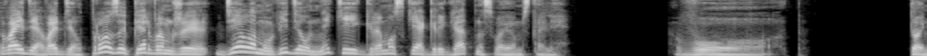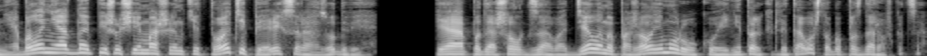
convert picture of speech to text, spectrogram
Войдя в отдел прозы, первым же делом увидел некий громоздкий агрегат на своем столе. Вот. То не было ни одной пишущей машинки, то теперь их сразу две. Я подошел к зав. отделом и пожал ему руку, и не только для того, чтобы поздоровкаться.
